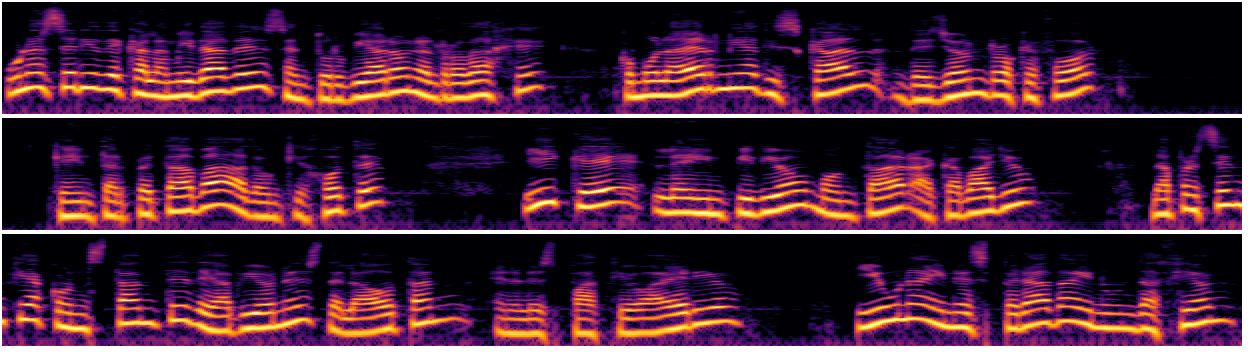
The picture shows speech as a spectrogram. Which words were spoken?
Una serie de calamidades enturbiaron el rodaje como la hernia discal de John Roquefort, que interpretaba a Don Quijote, y que le impidió montar a caballo la presencia constante de aviones de la OTAN en el espacio aéreo y una inesperada inundación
